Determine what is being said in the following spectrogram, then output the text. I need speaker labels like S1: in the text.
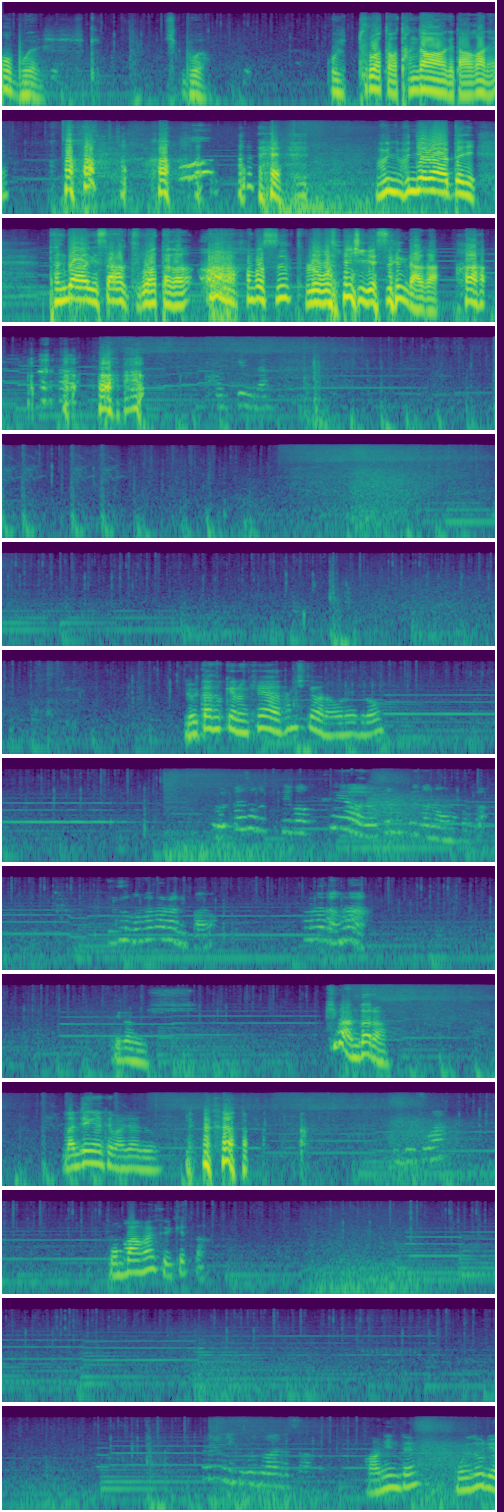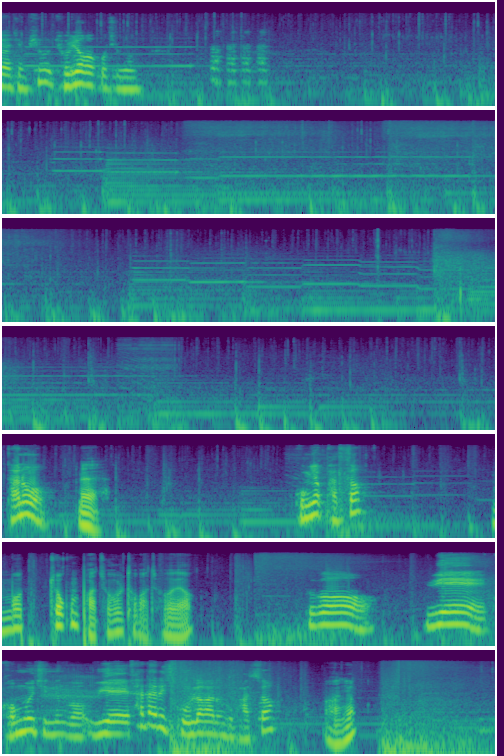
S1: 어 뭐야 이 새끼. 이 새끼 뭐야? 어 들어왔다가 당당하게 나가네? 문, 문 열어놨더니 당당하게 싹 들어왔다가 한번 쓱 둘러보더니 이게 쓱 나가
S2: 15개는 캐야 30개가 나오네 그럼.
S3: 15개가 캐야 15개가 나오는 거죠? 주소는 하나라니까요. 하나당 하나.
S2: 이런 피가 안 달아. 난쟁이한테 맞아도
S3: 이거 좋아?
S2: 몸방 할 수 있겠다.
S3: 좋아졌어.
S2: 아닌데? 뭔 소리야 지금 피 졸려갖고 지금 단호
S1: 네
S2: 공략 봤어?
S1: 뭐 조금 봐줘 훑어 봐줘 왜요?
S2: 그거 위에 건물 짓는 거 위에 사다리 짚고 올라가는 거 봤어?
S1: 아니요?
